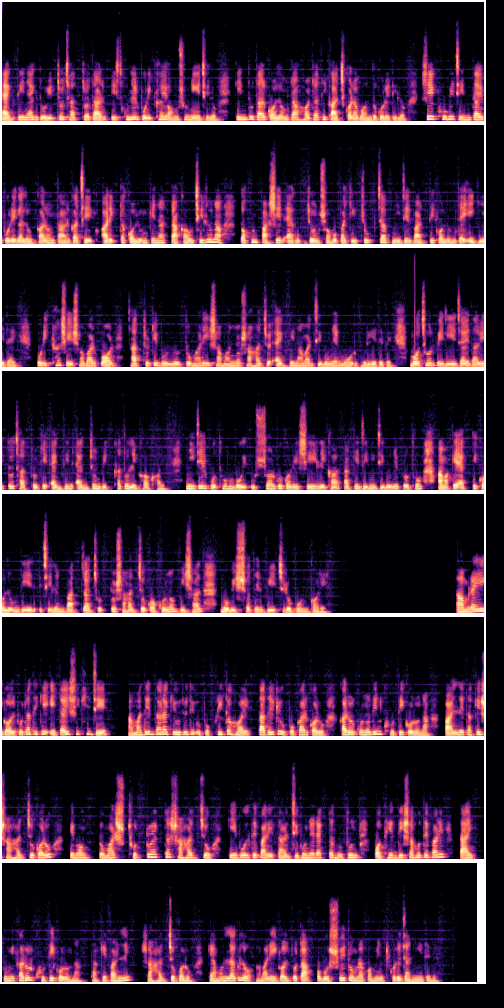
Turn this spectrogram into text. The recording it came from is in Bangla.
একদিন এক দরিদ্র ছাত্র তার স্কুলের পরীক্ষায় অংশ নিয়েছিল, কিন্তু তার কলমটা হঠাৎই কাজ করা বন্ধ করে দিল। সে খুবই চিন্তায় পড়ে গেল, কারণ তার কাছে আরেকটা কলম কেনার টাকাও ছিল না। তখন পাশের একজন সহপাঠী চুপচাপ নিজের বাড়তি কলমটা এগিয়ে দেয়। পরীক্ষা শেষ হবার পর ছাত্রটি বলল, তোমার এই সামান্য সাহায্য একদিন আমার জীবনের মোড় ঘুরিয়ে দেবে। বছর পেরিয়ে যায়, দারিদ্র ছাত্রটি একদিন একজন বিখ্যাত লেখক হয়। নিজের প্রথম বই উৎসর্গ করে সেই লেখা তাকে যিনি জীবনে প্রথম আমাকে একটি কলম দিয়েছিলেন। বার্তা, ছোট্ট সাহায্য কখনো বিশাল ভবিষ্যতের বীজ রোপণ করে। আমরা এই গল্পটা থেকে এটাই শিখি যে আমাদের দ্বারা কেউ যদি উপকৃত হয়, তাদেরকে উপকার করো। কারোর কোনোদিন ক্ষতি করো না। পারলে তাকে সাহায্য করো এবং তোমার ছোট্ট একটা সাহায্য কে বলতে পারে? তার জীবনের একটা নতুন পথের দিশা হতে পারে। তাই তুমি কারোর ক্ষতি করো না। তাকে পারলে সাহায্য করো। কেমন লাগল আমার এই গল্পটা অবশ্যই তোমরা কমেন্ট করে জানিয়ে দেবে।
